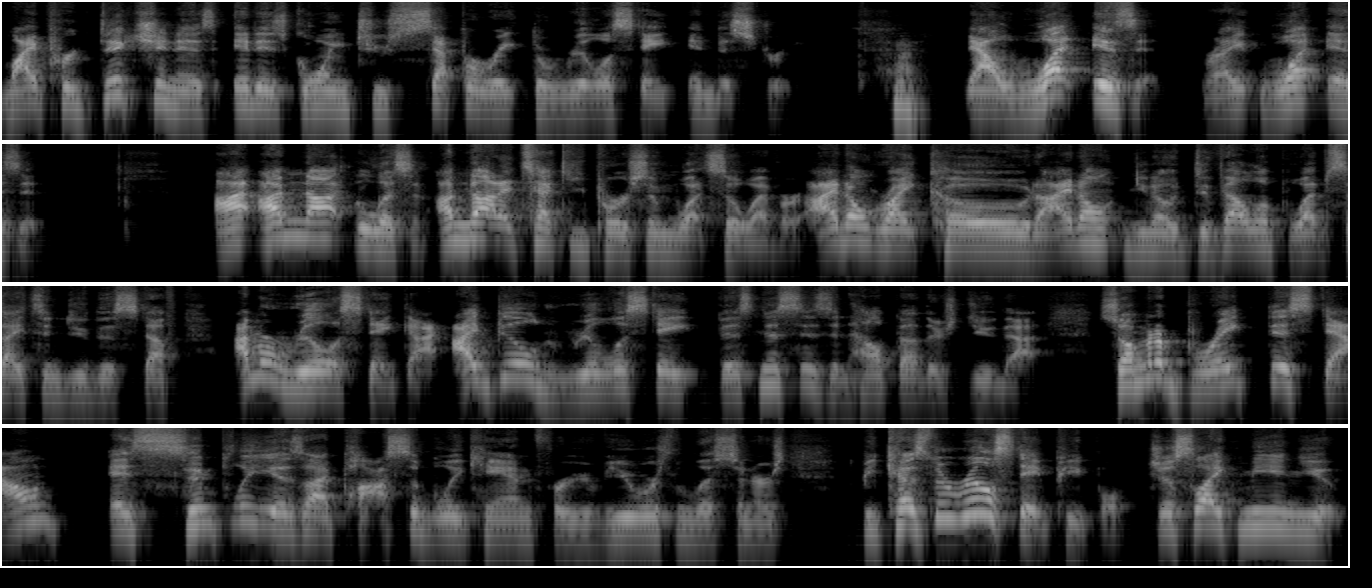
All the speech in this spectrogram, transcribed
My prediction is it is going to separate the real estate industry. Hmm. Now, what is it, right? What is it? I, am not listen, I'm not a techie person whatsoever. I don't write code. I don't, you know, develop websites and do this stuff. I'm a real estate guy. I build real estate businesses and help others do that. So I'm going to break this down as simply as I possibly can for your viewers and listeners because they're real estate people, just like me and you.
